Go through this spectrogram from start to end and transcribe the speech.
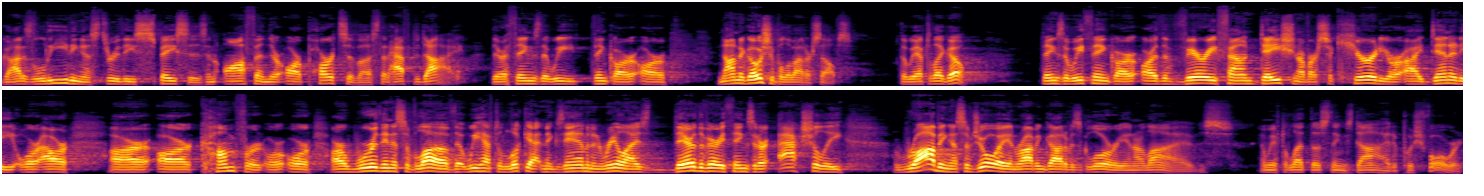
God is leading us through these spaces, and often there are parts of us that have to die. There are things that we think are, are non negotiable about ourselves that we have to let go. Things that we think are, are the very foundation of our security or identity or our, our, our comfort or, or our worthiness of love that we have to look at and examine and realize they're the very things that are actually robbing us of joy and robbing God of his glory in our lives. And we have to let those things die to push forward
